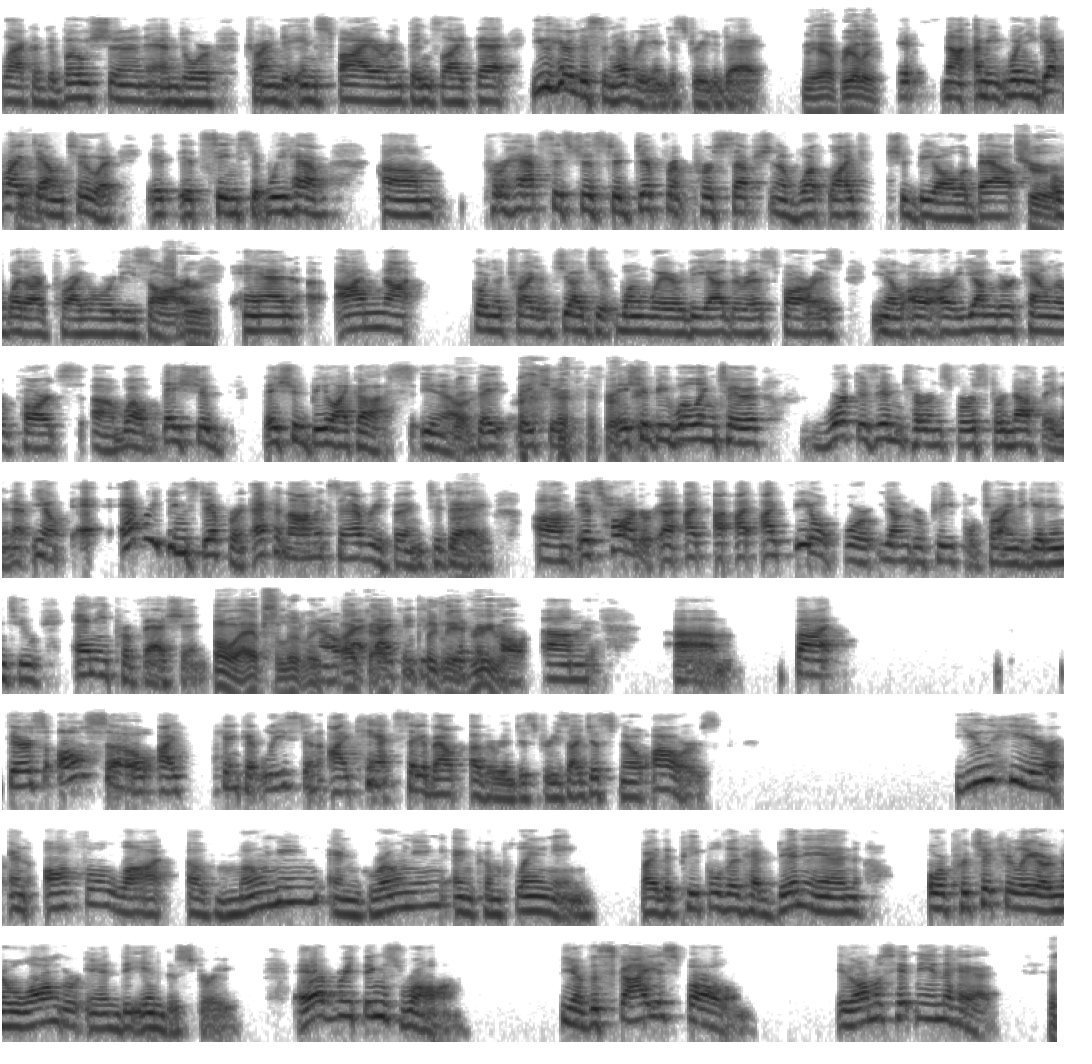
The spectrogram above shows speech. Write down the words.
lack of devotion and or trying to inspire and things like that. You hear this in every industry today. Yeah, really. It's not, I mean, when you get right yeah. down to it, it, it seems that we have, um, perhaps it's just a different perception of what life should be all about sure. or what our priorities are. Sure. And I'm not going to try to judge it one way or the other as far as, you know, our, our younger counterparts. Um, well, they should, they should be like us, you know, right. they, they should, right. they should be willing to work as interns first for nothing. And, you know, everything's different, economics and everything today. Right. Um, it's harder. I, I, I feel for younger people trying to get into any profession. Oh, absolutely. You know, I, I, I, completely agree. with Um, um, but there's also, I think at least, and I can't say about other industries, I just know ours. You hear an awful lot of moaning and groaning and complaining by the people that have been in or particularly are no longer in the industry. Everything's wrong. You know, the sky is falling. It almost hit me in the head.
